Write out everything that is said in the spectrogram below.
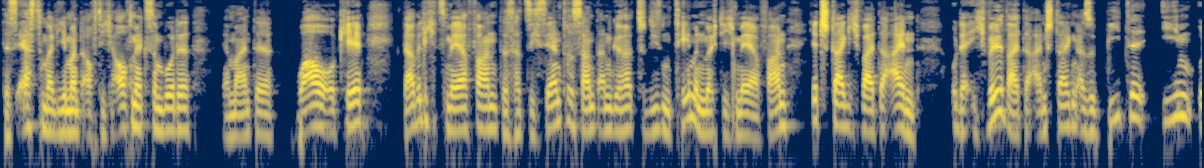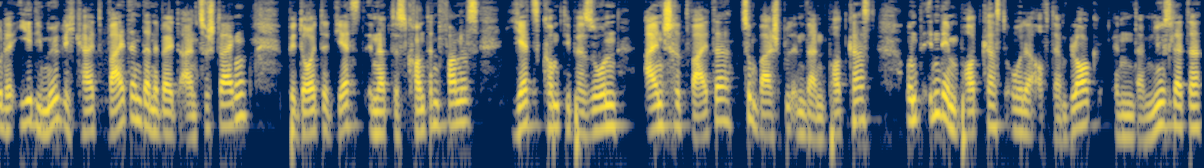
das erste Mal jemand auf dich aufmerksam wurde, er meinte, wow, okay, da will ich jetzt mehr erfahren, das hat sich sehr interessant angehört, zu diesen Themen möchte ich mehr erfahren, jetzt steige ich weiter ein. Oder ich will weiter einsteigen, also biete ihm oder ihr die Möglichkeit, weiter in deine Welt einzusteigen, bedeutet jetzt innerhalb des Content Funnels, jetzt kommt die Person einen Schritt weiter, zum Beispiel in deinen Podcast. Und in dem Podcast oder auf deinem Blog, in deinem Newsletter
